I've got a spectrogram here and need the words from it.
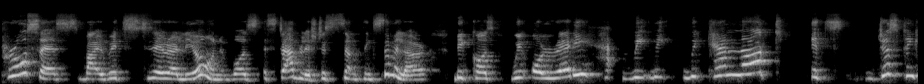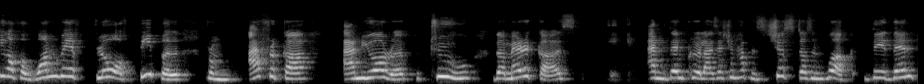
process by which Sierra Leone was established is something similar because we already, we, we, we cannot, it's just thinking of a one-way flow of people from Africa and Europe to the Americas, and then creolization happens, just doesn't work. They then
